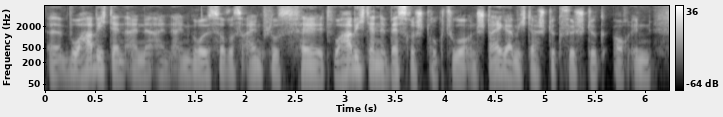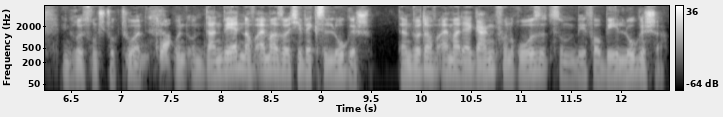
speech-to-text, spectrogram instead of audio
Äh, wo habe ich denn eine, ein, ein größeres Einflussfeld? Wo habe ich denn eine bessere Struktur und steigere mich da Stück für Stück auch in, in größeren Strukturen? Ja, und, und dann werden auf einmal solche Wechsel logisch dann wird auf einmal der Gang von Rose zum BVB logischer.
